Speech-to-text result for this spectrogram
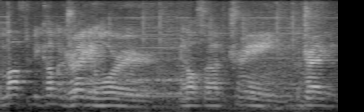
I'm off to become a dragon warrior and also have to train a dragon.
